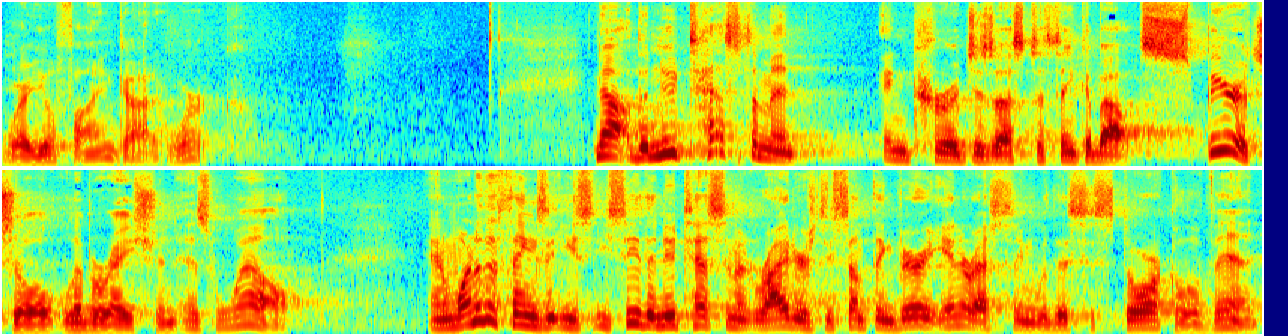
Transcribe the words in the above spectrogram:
where you'll find God at work. Now, the New Testament encourages us to think about spiritual liberation as well. And one of the things that you, you, see the New Testament writers do something very interesting with this historical event,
